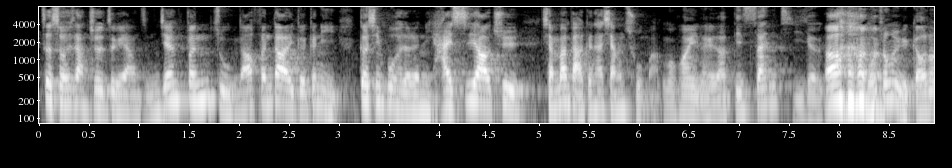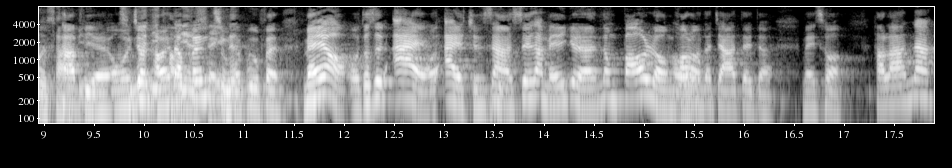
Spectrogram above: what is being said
这个社会上就是这个样子。你今天分组，然后分到一个跟你个性不合的人，你还是要去想办法跟他相处嘛。我们欢迎来到第三集的啊国中与高中的差差别，我们就讨论到分组的？部分。没有，我都是爱，我爱全世界 世界上每一个人，弄包容，哦包容大家。对的，没错。好啦，那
